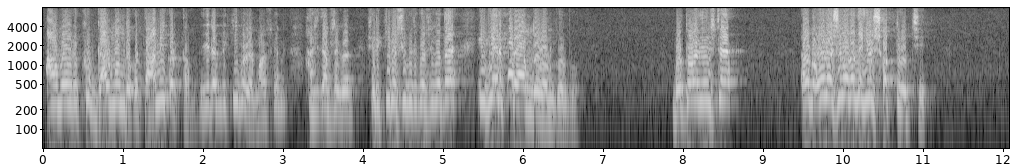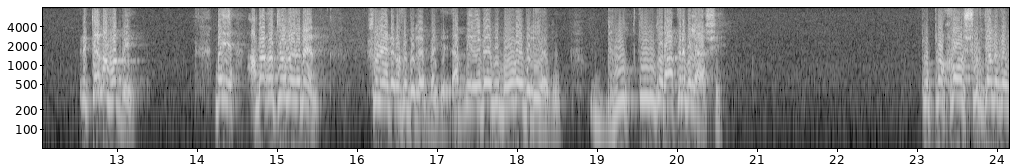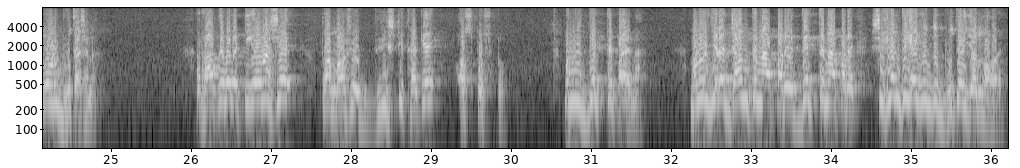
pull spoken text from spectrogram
আওয়ামী লীগ খুব গালমন্দ করতাম আমি করতাম। যেটা আপনি কি বলেন মানুষকে হাসি তামসা করেন? সেটা কি রসিকতা রসিকতা ঈদের পরে আন্দোলন করব। বলতে পারেন জিনিসটা? এখন ওই রসিকতা দেখে সত্য হচ্ছে। এটা কেন হবে? ভাই, আমার কথা হলো জানেন শুনে একটা কথা বলি আপনাকে। আপনি এটা আমি বহুবার বলি আপনি, ভূত কিন্তু রাতের বেলা আসে। প্রখর সূর্যালোকে কোনো ভূত আসে না। রাতের বেলা কি কারণ আসে? তোমার মানুষের দৃষ্টি থাকে অস্পষ্ট। মানুষ দেখতে পায় না। মানুষ যেটা জানতে না পারে দেখতে না পারে সেখান থেকে কিন্তু ভূতের জন্ম হয়।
